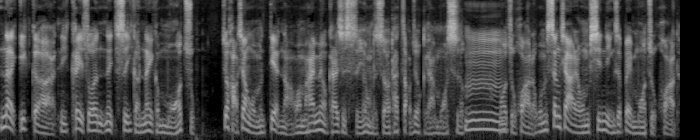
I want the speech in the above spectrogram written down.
那一个，你可以说那是一个那个模组，就好像我们电脑，我们还没有开始使用的时候，它早就给它模式，嗯，模组化了。我们生下来，我们心灵是被模组化的。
